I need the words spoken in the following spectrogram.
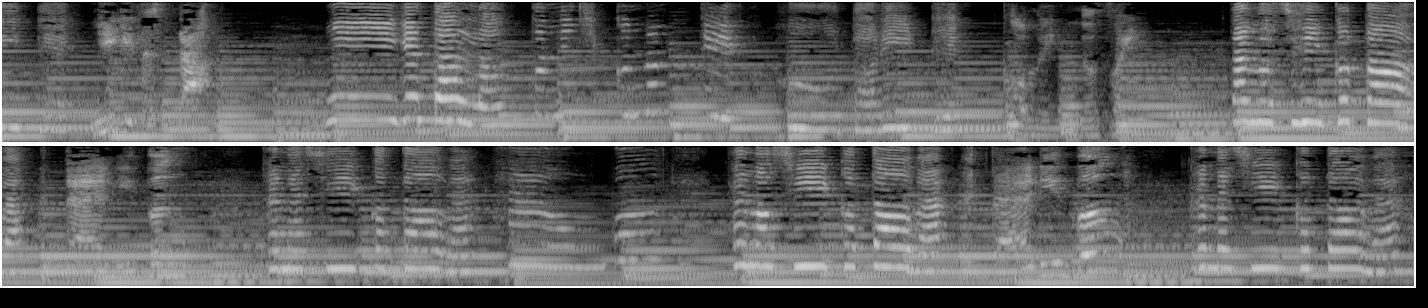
急いで逃げ出した。逃げたら悲しくなって。二人でごめんなさい。楽しいことは二人分。悲しいことは半分。楽しいことは二人分。悲しいことは半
